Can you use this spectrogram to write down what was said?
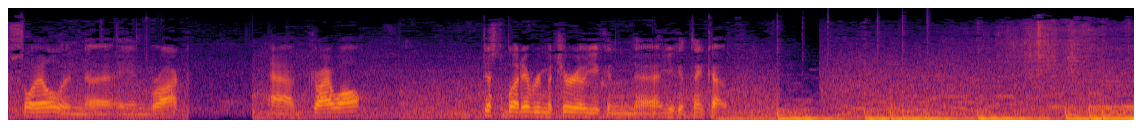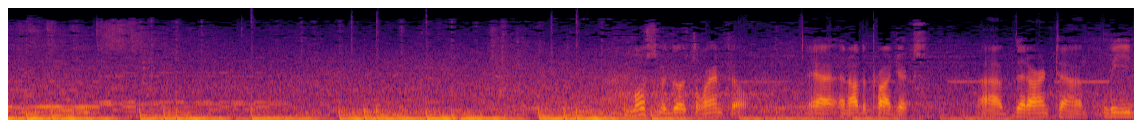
soil and, uh, and rock, uh, drywall, just about every material you can, uh, you can think of. Most of it goes to landfill uh, and other projects uh, that aren't uh, LEED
